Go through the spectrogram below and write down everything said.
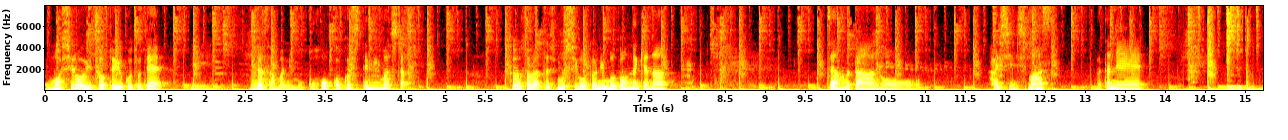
面白いぞということで、えー、皆様にもご報告してみました。そろそろ私も仕事に戻んなきゃな。じゃあまたあの配信します。またね thank you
